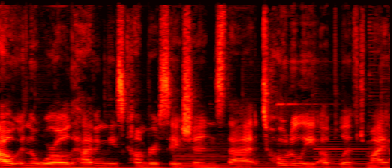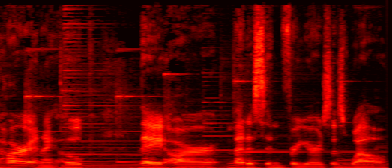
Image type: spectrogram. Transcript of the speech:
out in the world having these conversations that totally uplift my heart, and I hope they are medicine for yours as well.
